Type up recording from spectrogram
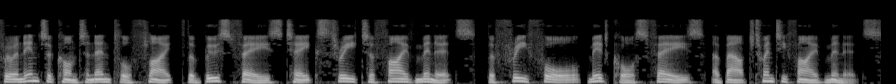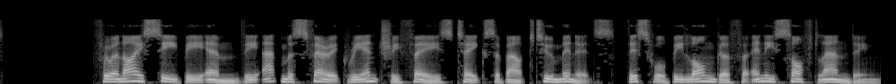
For an intercontinental flight the boost phase takes 3 to 5 minutes, the free fall midcourse phase about 25 minutes. For an ICBM the atmospheric reentry phase takes about 2 minutes, this will be longer for any soft landing,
